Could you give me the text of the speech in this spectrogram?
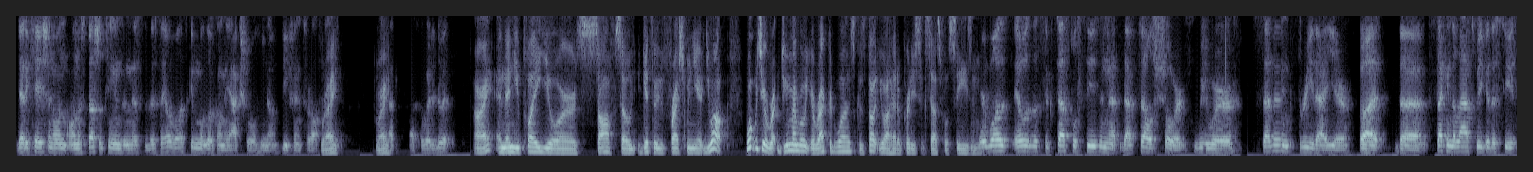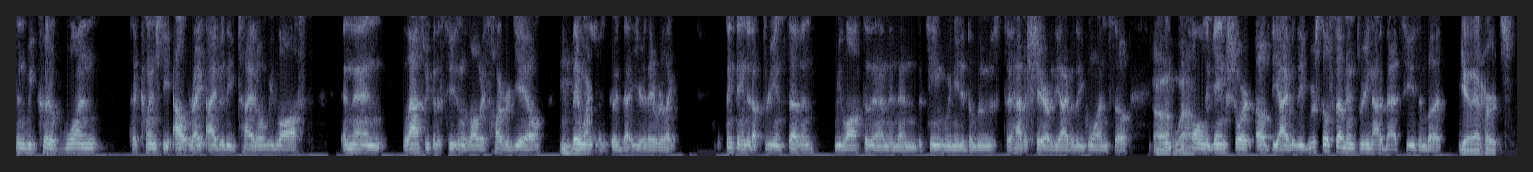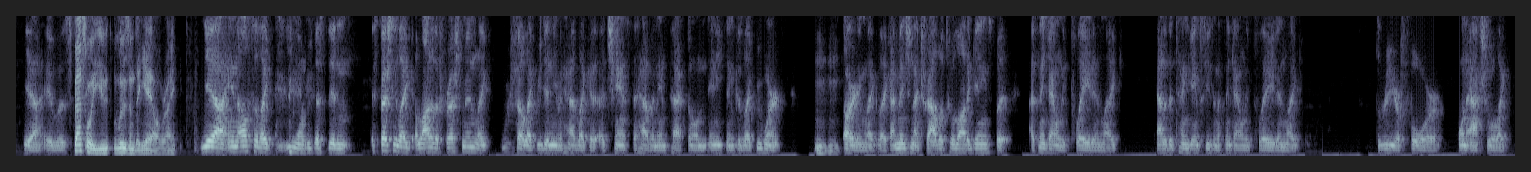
dedication on on the special teams, and this they say, oh well, let's give them a look on the actual you know defense or offense. Right. Right. That's, that's the way to do it. All right. And then you play your soft. So you get through the freshman year. You all. What was your? Do you remember what your record was? Because thought you all had a pretty successful season. It was it was a successful season that, that fell short. We were seven and three that year, but the second to last week of the season we could have won to clinch the outright Ivy League title. We lost, and then last week of the season was always Harvard Yale. Mhm. They weren't even good that year. They were like, I think they ended up three and seven. We lost to them, and then the team we needed to lose to have a share of the Ivy League won. So Oh we were wow. falling a game short of the Ivy League. We were still seven and three, not a bad season, but Yeah, that hurts. yeah, it was Especially you losing to Yale, right? Yeah, and also like you know we just didn't, especially like a lot of the freshmen, like we felt like we didn't even have like a, a chance to have an impact on anything because like we weren't hmm starting. Like like I mentioned, I traveled to a lot of games, but I think I only played in like out of the ten game season, I think I only played in like three or four on actual like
